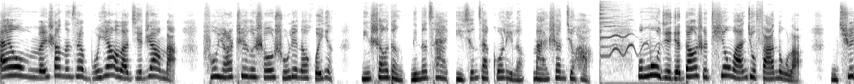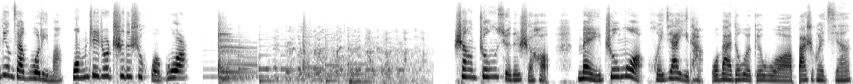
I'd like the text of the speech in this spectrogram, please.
哎，我们没上的菜不要了，结账吧！”服务员这个时候熟练的回应：“您稍等，您的菜已经在锅里了，马上就好。”我木姐姐当时听完就发怒了：“你确定在锅里吗？我们这桌吃的是火锅。” 上中学的时候，每周末回家一趟，我爸都会给我八十块钱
